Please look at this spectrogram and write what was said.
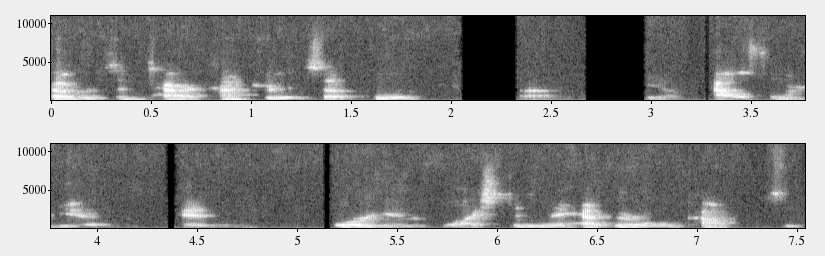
covers the entire country except for, uh, you know, California and Oregon and Washington. They have their own conferences,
